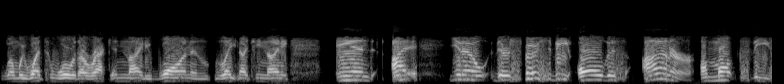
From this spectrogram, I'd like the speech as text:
when we went to war with Iraq in '91 and late 1990. And I, you know, there's supposed to be all this honor amongst these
